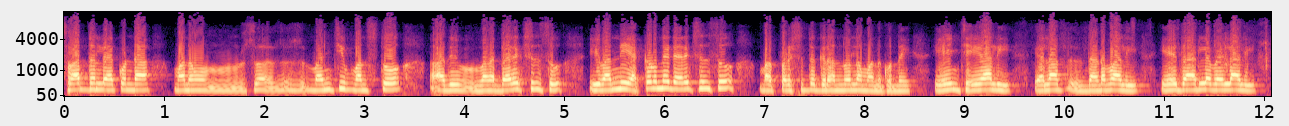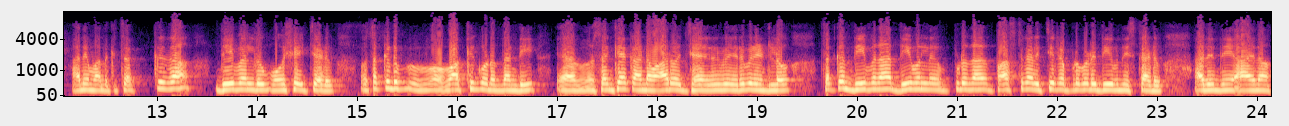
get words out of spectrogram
స్వార్థం లేకుండా మనం మంచి మనసుతో అది మన డైరెక్షన్స్ ఇవన్నీ ఎక్కడున్నాయి డైరెక్షన్స్ మన పరిశుద్ధ గ్రంథంలో మనకున్నాయి. ఏం చేయాలి? ఎలా నడవాలి ఏ దారిలో వెళ్ళాలి అని మనకి చక్కగా దీవెనలు మోస ఇచ్చాడు. చక్కటి వాక్యం కూడా ఉందండి. సంఖ్యాకాండం ఆరో అధ్యాయం ఇరవై ఇరవై రెండులో చక్కని దీవెన దీవెనలు ఇప్పుడు నా పాస్టర్ గారు ఇచ్చేటప్పుడు కూడా దీవెన ఇస్తాడు అది నీ ఆయన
